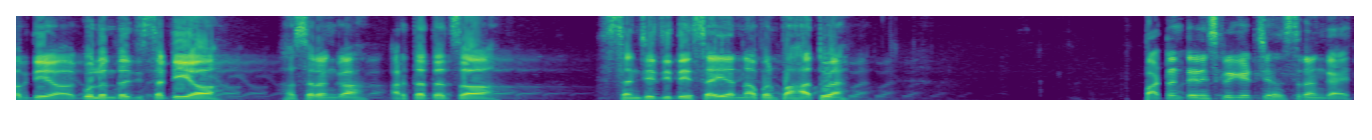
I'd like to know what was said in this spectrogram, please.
अगदी गोलंदाजीसाठी हसरंगा अर्थातच संजयजी देसाई यांना आपण पाहतोय. पाटण टेनिस क्रिकेटचे हसरंग आहेत.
